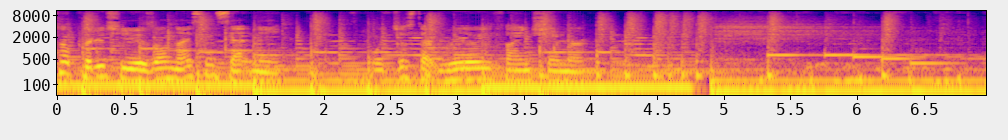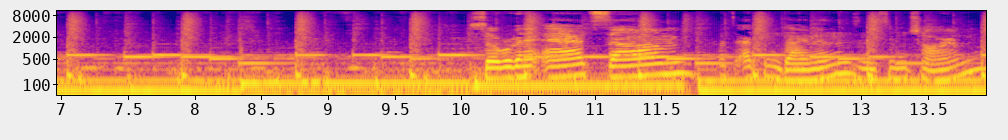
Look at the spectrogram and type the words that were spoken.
Look how pretty she is, all nice and satiny, with just that really fine shimmer. So we're gonna add some, let's add some diamonds and some charms.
